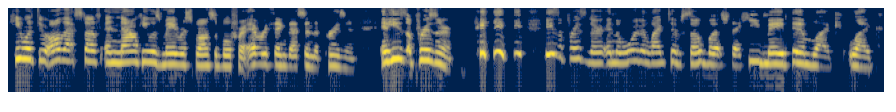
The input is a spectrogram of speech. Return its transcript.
He went through all that stuff, and now he was made responsible for everything that's in the prison. And he's a prisoner. he's a prisoner, and the warden liked him so much that he made him like like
